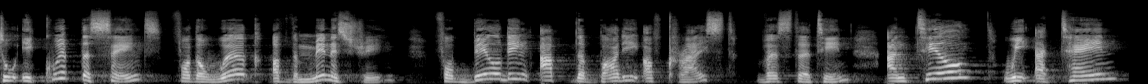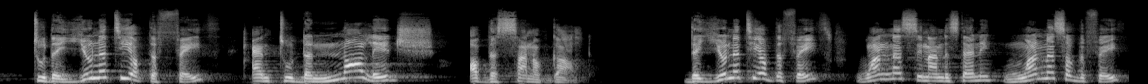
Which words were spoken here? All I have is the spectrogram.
to equip the saints for the work of the ministry for building up the body of Christ, verse 13, until we attain to the unity of the faith and to the knowledge of the Son of God. The unity of the faith, oneness in understanding, oneness of the faith,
